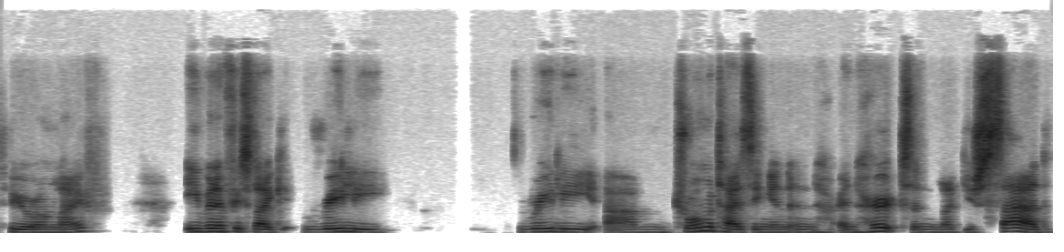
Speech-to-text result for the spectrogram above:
to your own life even if it's like really really um, traumatizing and, and, and hurts and like you're sad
